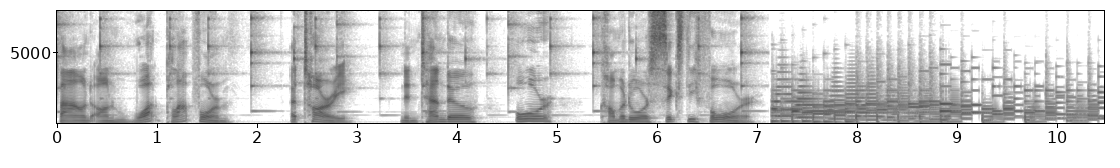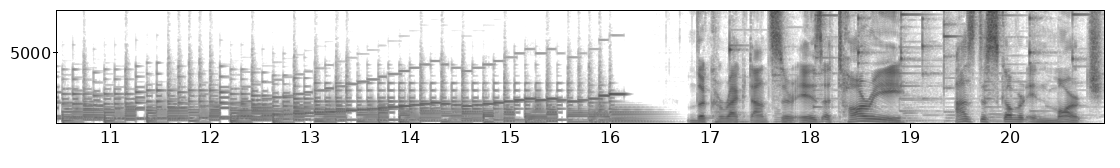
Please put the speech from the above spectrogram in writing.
found on what platform? Atari, Nintendo, or Commodore 64? The correct answer is Atari. As discovered in March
